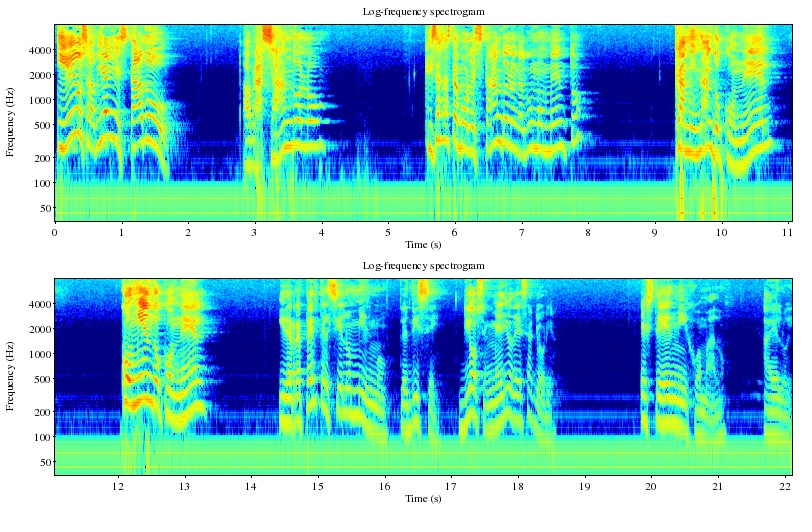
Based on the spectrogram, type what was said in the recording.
Y ellos habían estado abrazándolo, quizás hasta molestándolo en algún momento, caminando con él, comiendo con él, y de repente el cielo mismo les dice, Dios en medio de esa gloria, este es mi hijo amado, a él hoy.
